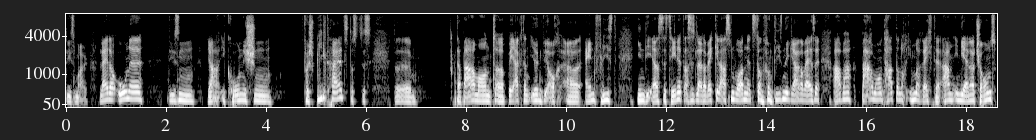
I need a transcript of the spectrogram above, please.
diesmal. Leider ohne diesen, ja, ikonischen Verspieltheit, dass das, der, der Paramount-Berg dann irgendwie auch äh, einfließt in die erste Szene. Das ist leider weggelassen worden, jetzt dann von Disney klarerweise. Aber Paramount hat dann noch immer Rechte an Indiana Jones.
